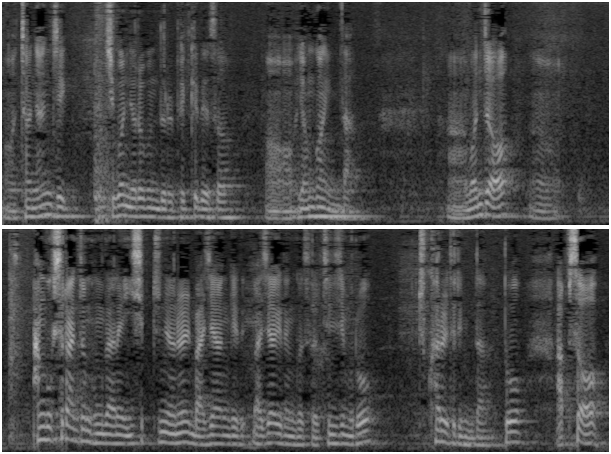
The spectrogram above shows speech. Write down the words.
어, 전 현직 직원 여러분들을 뵙게 돼서 어, 영광입니다. 아, 먼저 어, 한국시설안전공단의 20주년을 맞이한 게, 맞이하게 된 것을 진심으로 축하를 드립니다. 또 앞서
